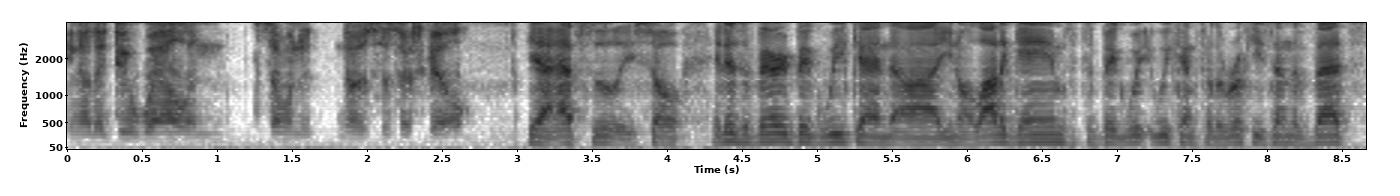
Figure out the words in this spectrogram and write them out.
You know they do well and someone notices their skill. Yeah, absolutely. So it is a very big weekend. Uh, you know, a lot of games. It's a big weekend for the rookies and the vets.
